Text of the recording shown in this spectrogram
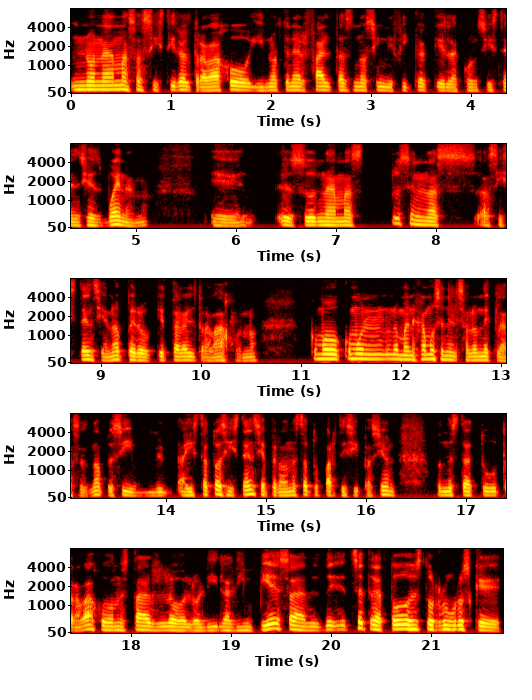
no nada más asistir al trabajo y no tener faltas no significa que la consistencia es buena, ¿no? Eh, eso nada más pues en las asistencias, ¿no? Pero qué tal el trabajo, ¿no? ¿Cómo, ¿Cómo, lo manejamos en el salón de clases, ¿no? Pues sí, ahí está tu asistencia, pero ¿dónde está tu participación? ¿Dónde está tu trabajo? ¿Dónde está la limpieza? etcétera, todos estos rubros que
